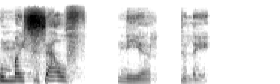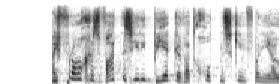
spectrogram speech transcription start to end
Om myself neer te lê My vraag is wat is hierdie beker wat God miskien van jou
